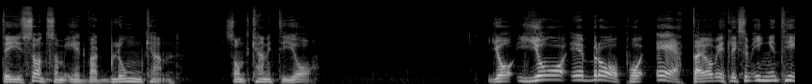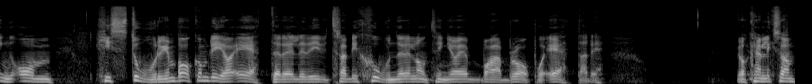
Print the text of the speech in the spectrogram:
Det är ju sånt som Edvard Blom kan. Sånt kan inte jag. Jag, jag är bra på att äta. Jag vet liksom ingenting om historien bakom det jag äter eller i traditioner eller någonting. Jag är bara bra på att äta det. Jag kan liksom...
